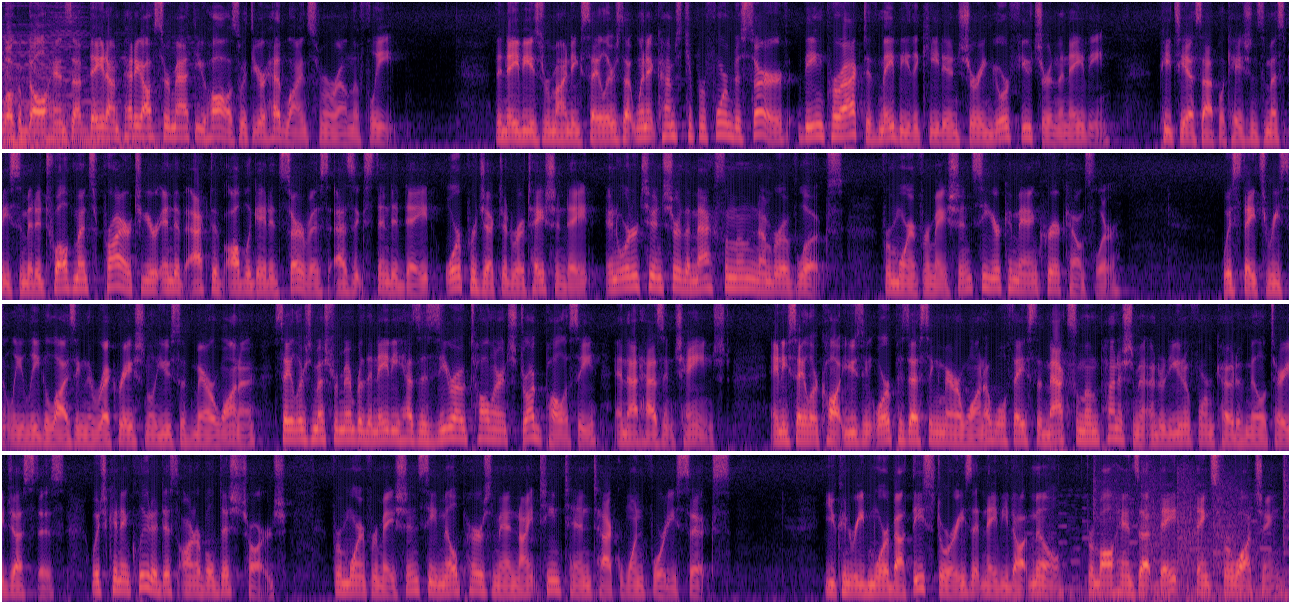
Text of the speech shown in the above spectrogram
Welcome to All Hands Update. I'm Petty Officer Matthew Hawes with your headlines from around the fleet. The Navy is reminding sailors that when it comes to perform to serve, being proactive may be the key to ensuring your future in the Navy. PTS applications must be submitted 12 months prior to your end of active obligated service as extended date or projected rotation date in order to ensure the maximum number of looks. For more information, see your command career counselor. With states recently legalizing the recreational use of marijuana, sailors must remember the Navy has a zero tolerance drug policy, and that hasn't changed. Any sailor caught using or possessing marijuana will face the maximum punishment under the Uniform Code of Military Justice, which can include a dishonorable discharge. For more information, see MilPersMan 1910 TAC 146. You can read more about these stories at Navy.mil. From All Hands Update, thanks for watching.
